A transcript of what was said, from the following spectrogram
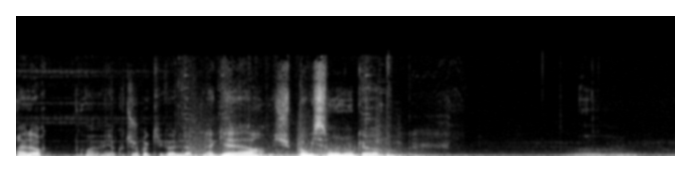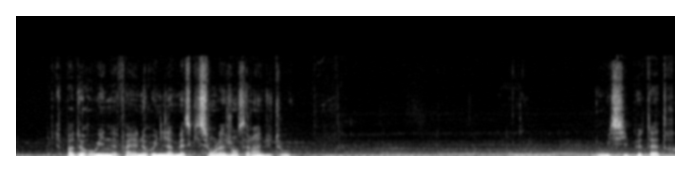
Alors, toujours eux qui veulent la, guerre. Je sais pas où ils sont donc. euh, n'y a pas de ruine. Enfin, il y a une ruine là, mais est-ce qu'ils sont là? J'en sais rien du tout. Ou ici peut-être.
